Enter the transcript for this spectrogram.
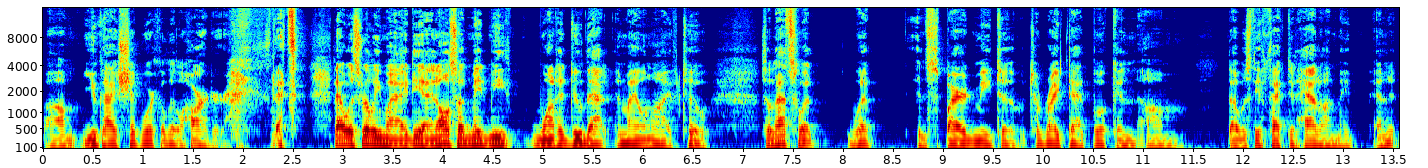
um, you guys should work a little harder. That's that was really my idea, and also it made me want to do that in my own life too. So that's what what inspired me to to write that book, and um, that was the effect it had on me, and it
